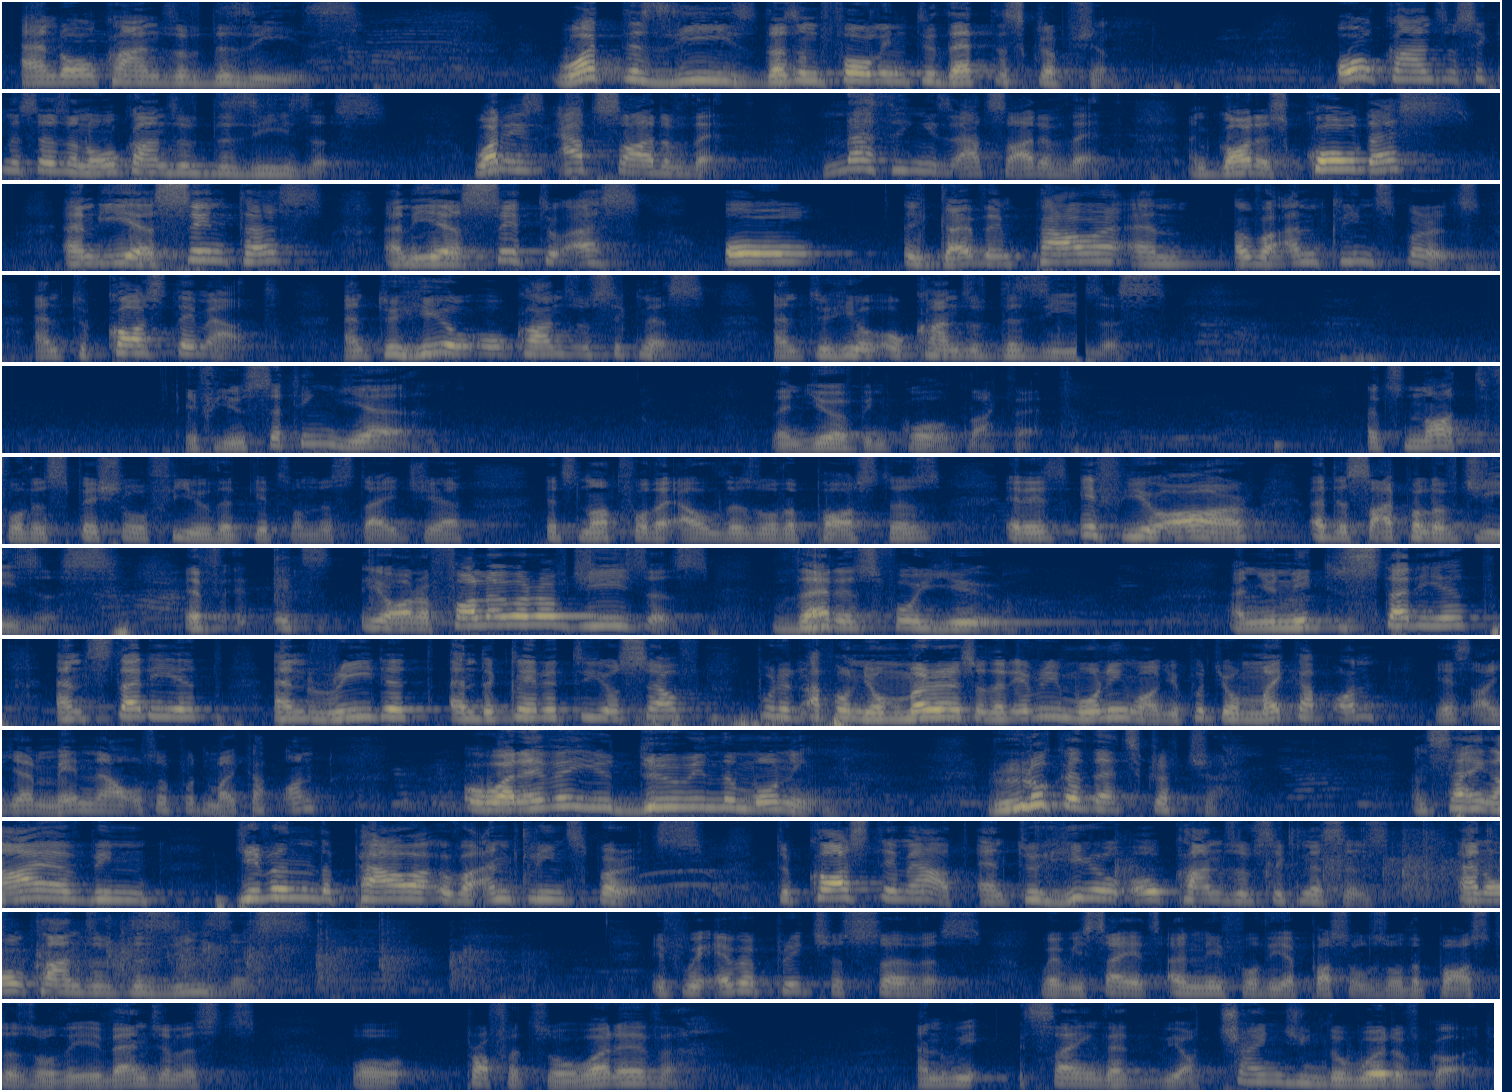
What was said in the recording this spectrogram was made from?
and all kinds of disease. What disease doesn't fall into that description? All kinds of sicknesses and all kinds of diseases. What is outside of that? Nothing is outside of that. And God has called us, and He has sent us, and He has said to us, all, He gave them power and over unclean spirits, and to cast them out, and to heal all kinds of sickness, and to heal all kinds of diseases. If you're sitting here, then you have been called like that. It's not for the special few that gets on the stage here. It's not for the elders or the pastors. It is if you are a disciple of Jesus. If it's, you are a follower of Jesus, that is for you. And you need to study it and study it and read it and declare it to yourself. Put it up on your mirror so that every morning while you put your makeup on, yes, I hear men now also put makeup on, whatever you do in the morning, look at that scripture and saying, I have been given the power over unclean spirits to cast them out and to heal all kinds of sicknesses and all kinds of diseases. If we ever preach a service where we say it's only for the apostles or the pastors or the evangelists or prophets or whatever, and we're saying that we are changing the Word of God,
